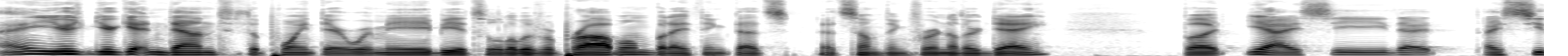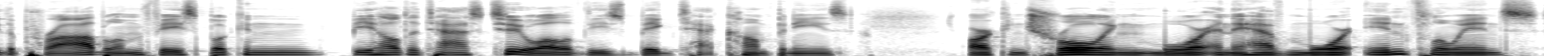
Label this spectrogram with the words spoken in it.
You're, you're getting down to the point there where maybe it's a little bit of a problem, but I think that's that's something for another day. But yeah, I see that I see the problem. Facebook can be held to task too. All of these big tech companies are controlling more and they have more influence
